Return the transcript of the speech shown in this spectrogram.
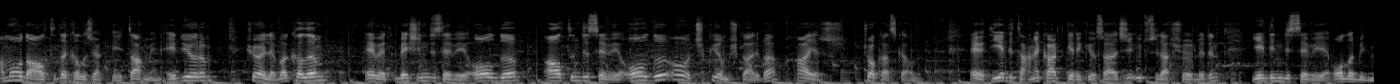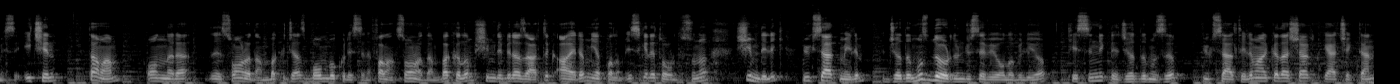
ama o da 6'da kalacak diye tahmin ediyorum. Şöyle bakalım. Evet 5. seviye oldu. 6. seviye oldu. O çıkıyormuş galiba. Hayır. Çok az kaldı. Evet 7 tane kart gerekiyor sadece 3 silahşörlerin 7. seviye olabilmesi için. Tamam onlara e, sonradan bakacağız. Bomba kulesine falan sonradan bakalım. Şimdi biraz artık ayrım yapalım. İskelet ordusunu şimdilik yükseltmeyelim. Cadımız 4. seviye olabiliyor. Kesinlikle cadımızı yükseltelim arkadaşlar. Gerçekten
